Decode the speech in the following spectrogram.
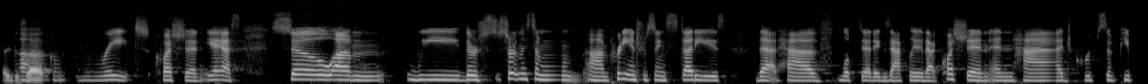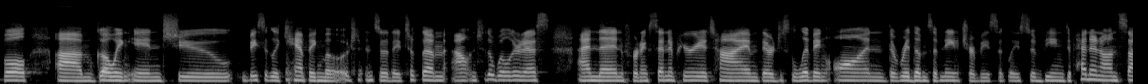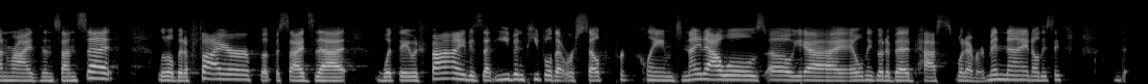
Like, is that great question? Yes. So, um, we there's certainly some um, pretty interesting studies that have looked at exactly that question and had groups of people um, going into basically camping mode. And so they took them out into the wilderness and then for an extended period of time they're just living on the rhythms of nature basically. So being dependent on sunrise and sunset a little bit of fire. But besides that what they would find is that even people that were self-proclaimed night owls oh yeah i only go to bed past whatever midnight all these things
